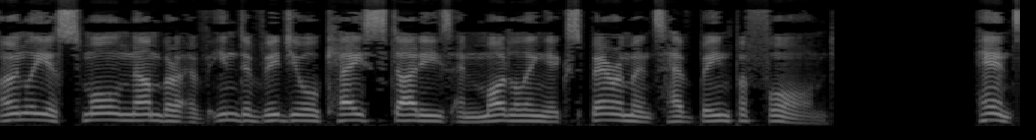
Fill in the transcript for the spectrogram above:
only a small number of individual case studies and modeling experiments have been performed. Hence,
